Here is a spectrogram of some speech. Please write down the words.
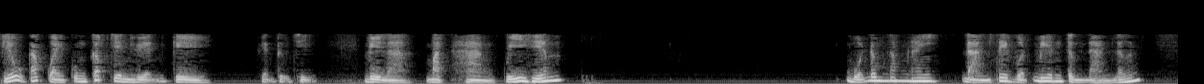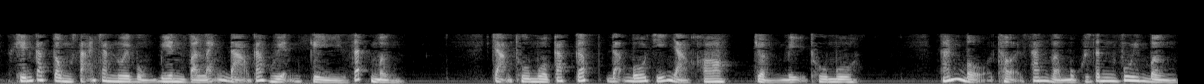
phiếu của các quầy cung cấp trên huyện Kỳ, huyện tự trị, vì là mặt hàng quý hiếm. Mùa đông năm nay, đàn dê vượt biên từng đàn lớn, khiến các công xã chăn nuôi vùng biên và lãnh đạo các huyện Kỳ rất mừng. Trạm thu mua các cấp đã bố trí nhà kho, chuẩn bị thu mua. Cán bộ, thợ săn và mục dân vui mừng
